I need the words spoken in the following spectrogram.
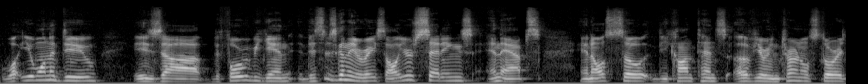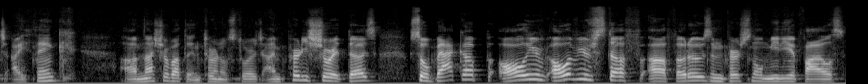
what you want to do is, uh, before we begin, this is going to erase all your settings and apps and also the contents of your internal storage, I think. I'm not sure about the internal storage. I'm pretty sure it does. So back up all your all of your stuff, uh, photos and personal media files,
